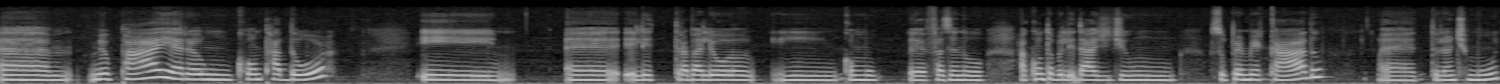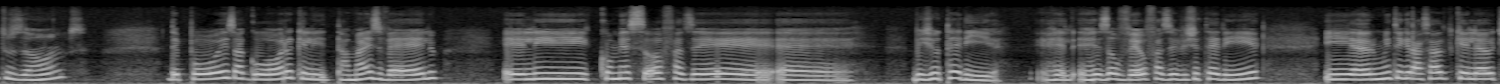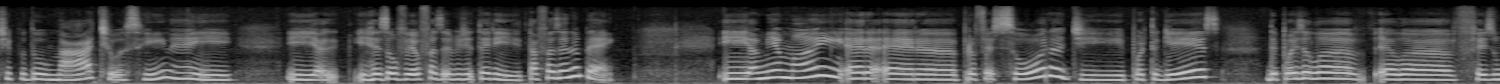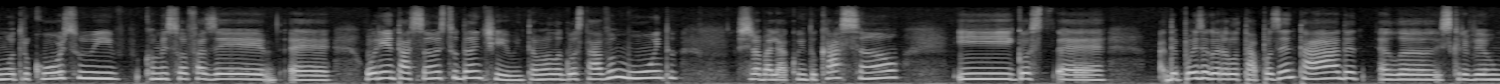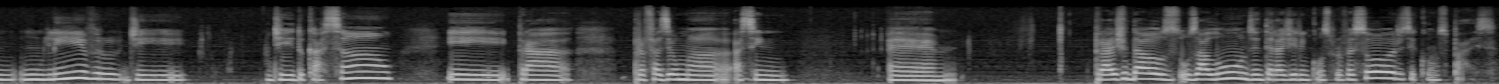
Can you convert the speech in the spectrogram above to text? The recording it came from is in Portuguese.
Uh, meu pai era um contador e é, ele trabalhou em, como é, fazendo a contabilidade de um supermercado é, durante muitos anos. Depois, agora que ele está mais velho, ele começou a fazer bijuteria. Ele resolveu fazer bijuteria e era muito engraçado porque ele é o tipo do macho, assim, né? E, e, e resolveu fazer bijuteria. Tá fazendo bem. E a minha mãe era, era professora de português, depois ela, ela fez um outro curso e começou a fazer é, orientação estudantil. Então ela gostava muito de trabalhar com educação e gost, é, depois agora ela está aposentada, ela escreveu um, um livro de, de educação e para fazer uma assim é, para ajudar os, os alunos a interagirem com os professores e com os pais.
